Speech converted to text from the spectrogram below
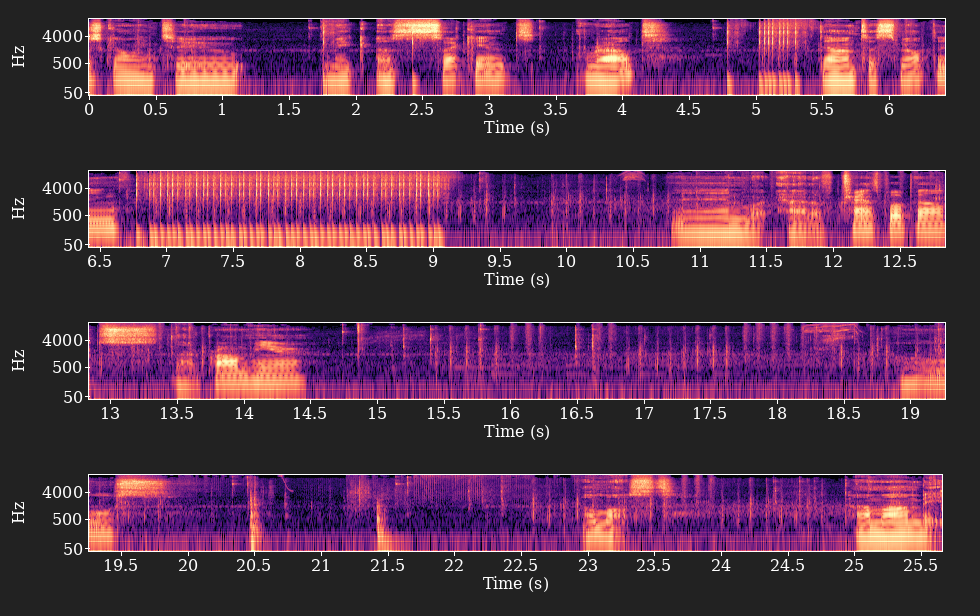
just going to make a second route down to smelting. And we're out of transport belts. Not a problem here. S- almost. Come on, baby.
